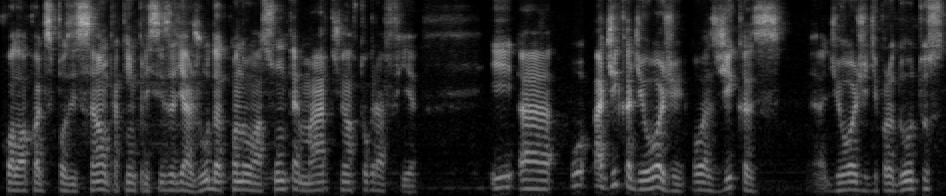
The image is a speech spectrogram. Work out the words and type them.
coloco à disposição para quem precisa de ajuda quando o assunto é marketing na fotografia. E uh, a dica de hoje, ou as dicas eh, de hoje de produtos,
